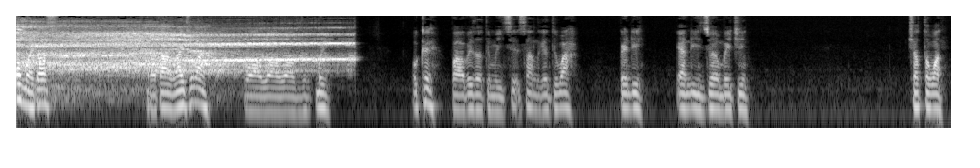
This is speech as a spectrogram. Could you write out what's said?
Oh my god Bảo tàng ngay chỗ này. Wow wow wow, giật mình. Ok, và bây giờ thì mình sẽ sang game thứ ba. Pendy and Enjoy Machine. Chapter 1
